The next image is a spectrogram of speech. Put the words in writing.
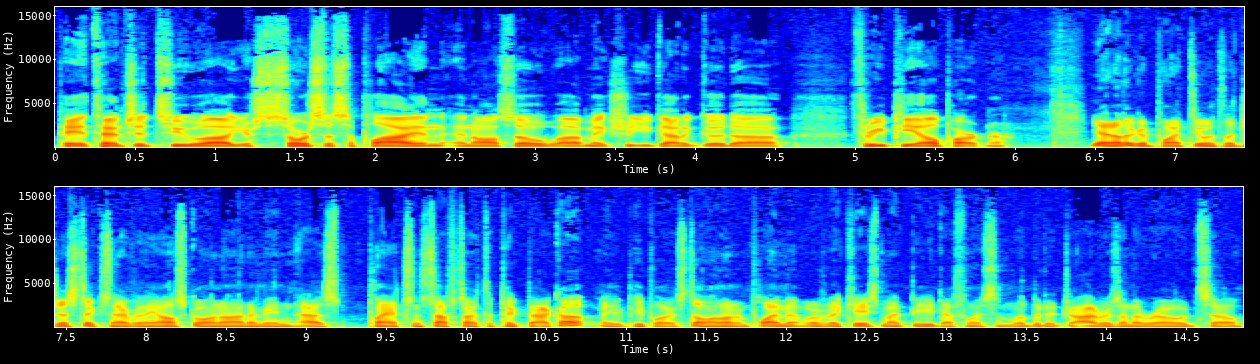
pay attention to uh, your source of supply and, and also uh, make sure you got a good uh, 3PL partner. Yeah, another good point too with logistics and everything else going on. I mean, as plants and stuff start to pick back up, maybe people are still on unemployment, whatever the case might be. Definitely some limited drivers on the road, so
